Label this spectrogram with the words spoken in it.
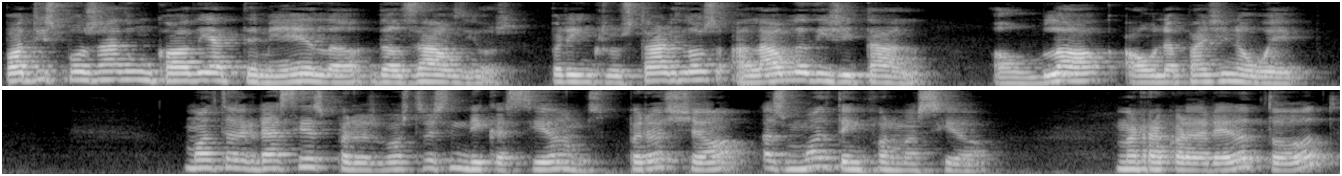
pot disposar d'un codi HTML dels àudios per incrustar-los a l'aula digital, a un blog o una pàgina web. Moltes gràcies per les vostres indicacions, però això és molta informació. Me'n recordaré de tot?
